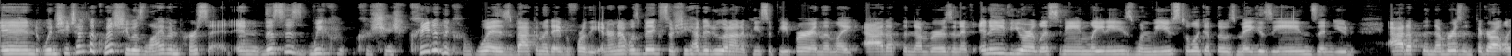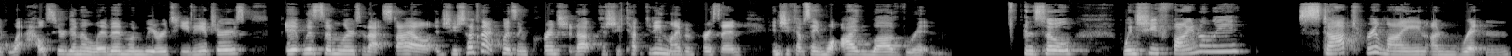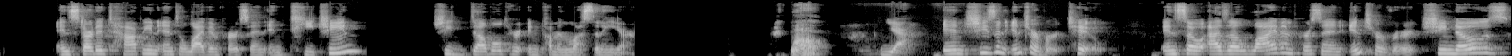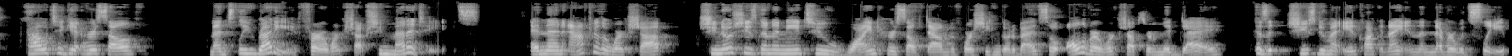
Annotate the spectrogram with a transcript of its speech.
And when she took the quiz, she was live in person. And this is, we she created the quiz back in the day before the internet was big. So she had to do it on a piece of paper and then like add up the numbers. And if any of you are listening, ladies, when we used to look at those magazines and you'd add up the numbers and figure out like what house you're going to live in when we were teenagers, it was similar to that style. And she took that quiz and crunched it up because she kept getting live in person and she kept saying, Well, I love written. And so when she finally stopped relying on written and started tapping into live in person and teaching, she doubled her income in less than a year. Wow. Yeah. And she's an introvert too. And so, as a live in person introvert, she knows how to get herself mentally ready for a workshop. She meditates. And then after the workshop, she knows she's going to need to wind herself down before she can go to bed. So, all of our workshops are midday because she used to do them at eight o'clock at night and then never would sleep.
